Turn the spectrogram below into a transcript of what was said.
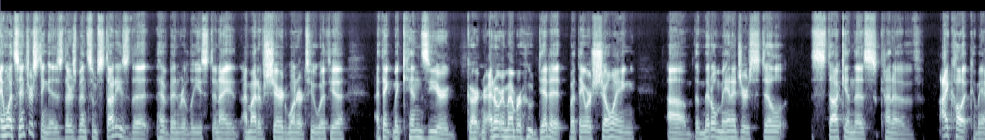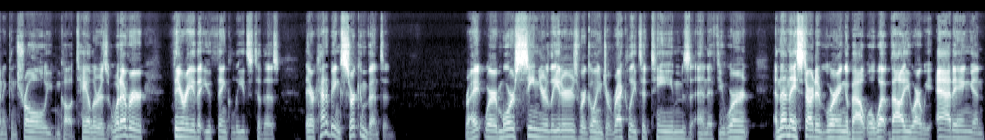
And what's interesting is there's been some studies that have been released, and I, I might have shared one or two with you. I think McKinsey or Gartner, I don't remember who did it, but they were showing um, the middle managers still stuck in this kind of, I call it command and control. You can call it Taylorism whatever theory that you think leads to this. They are kind of being circumvented, right? Where more senior leaders were going directly to teams. And if you weren't, and then they started worrying about, well, what value are we adding? And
